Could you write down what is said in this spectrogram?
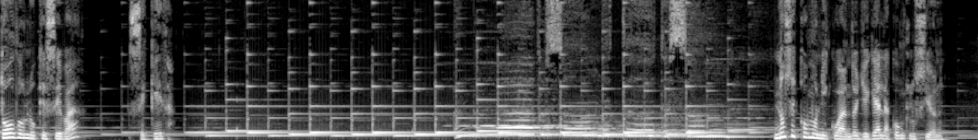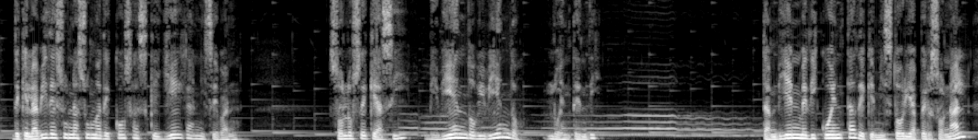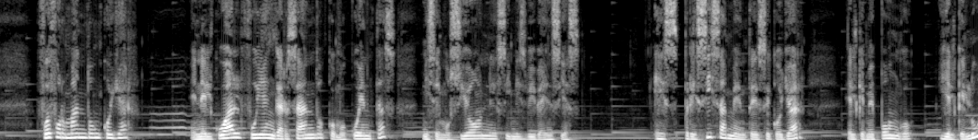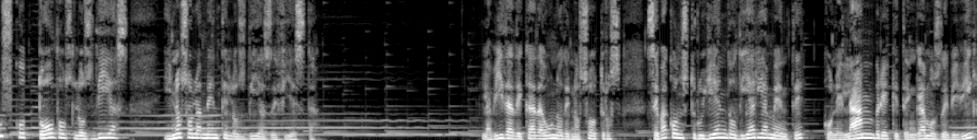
Todo lo que se va, se queda. No sé cómo ni cuándo llegué a la conclusión de que la vida es una suma de cosas que llegan y se van. Solo sé que así, viviendo, viviendo, lo entendí. También me di cuenta de que mi historia personal fue formando un collar, en el cual fui engarzando como cuentas mis emociones y mis vivencias. Es precisamente ese collar el que me pongo y el que luzco todos los días y no solamente los días de fiesta. La vida de cada uno de nosotros se va construyendo diariamente con el hambre que tengamos de vivir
